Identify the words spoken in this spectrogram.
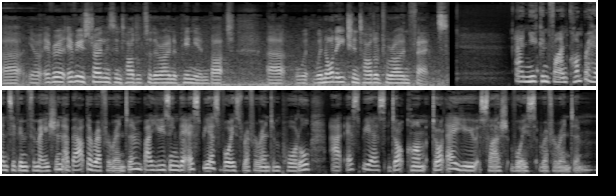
Uh, you know, every, every Australian is entitled to their own opinion, but uh, we're not each entitled to our own facts. And you can find comprehensive information about the referendum by using the SBS Voice referendum portal at sbs.com.au slash voice referendum.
